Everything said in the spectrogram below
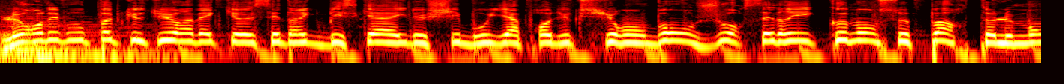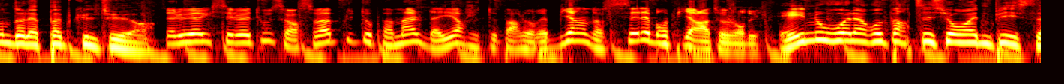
Le rendez-vous pop culture avec euh, Cédric Biscay de Shibuya Productions. Bonjour Cédric, comment se porte le monde de la pop culture? Salut Eric, salut à tous. Alors ça va plutôt pas mal. D'ailleurs, je te parlerai bien d'un célèbre pirate aujourd'hui. Et nous voilà repartis sur One Piece.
